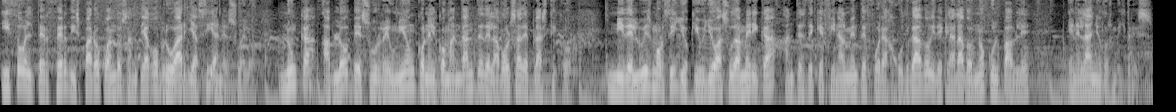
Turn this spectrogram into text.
Hizo el tercer disparo cuando Santiago Bruar yacía en el suelo. Nunca habló de su reunión con el comandante de la bolsa de plástico ni de Luis Morcillo, que huyó a Sudamérica antes de que finalmente fuera juzgado y declarado no culpable en el año 2003.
